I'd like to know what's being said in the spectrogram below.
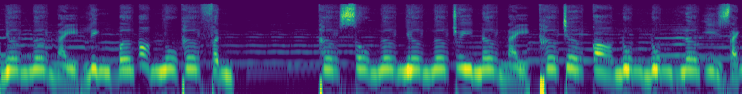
nhơ ngơ này linh bơ o nhu thơ phần. Thơ xô ngơ nhơ ngơ truy nơ này thơ chơ cò nung nung lơ y ránh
